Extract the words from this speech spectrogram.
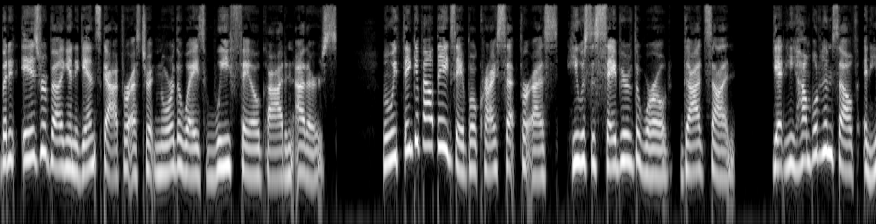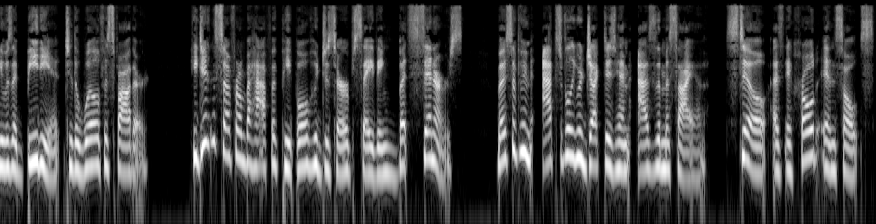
But it is rebellion against God for us to ignore the ways we fail God and others. When we think about the example Christ set for us, he was the savior of the world, God's son. Yet he humbled himself and he was obedient to the will of his father. He didn't suffer on behalf of people who deserved saving, but sinners, most of whom actively rejected him as the Messiah. Still, as they hurled insults,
